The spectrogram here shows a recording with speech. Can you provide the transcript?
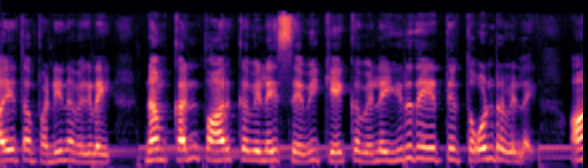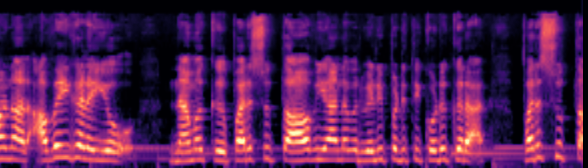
ஆயத்தம் பண்ணினவைகளை நம் கண் பார்க்கவில்லை செவி கேட்கவில்லை இருதயத்தில் தோன்றவில்லை. ஆனால் அவைகளையோ நமக்கு பரிசுத்த ஆவியானவர் வெளிப்படுத்தி கொடுக்கிறார். பரிசுத்த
